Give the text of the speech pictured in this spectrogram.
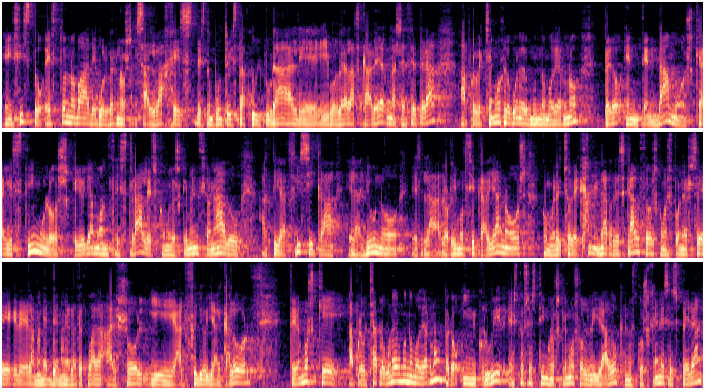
E insisto, esto no va a devolvernos salvajes desde un punto de vista cultural eh, y volver a las cavernas, etcétera. Aprovechemos lo bueno del mundo moderno, pero entendamos que hay estímulos que yo llamo ancestrales, como los que he mencionado, actividad física, el ayuno, los ritmos circadianos, como el hecho de caminar descalzos, como exponerse de, la manera, de manera adecuada al sol y al frío y al calor Debemos que aprovechar lo bueno del mundo moderno, pero incluir estos estímulos que hemos olvidado, que nuestros genes esperan,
